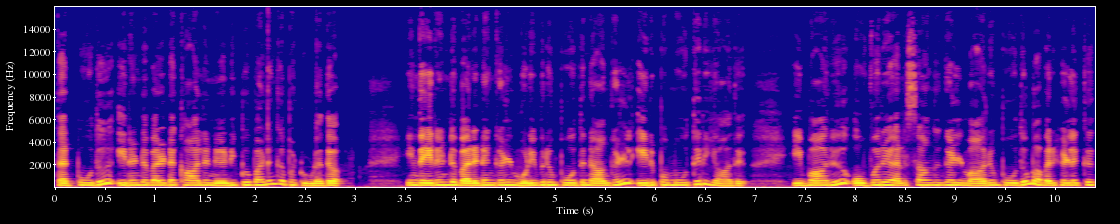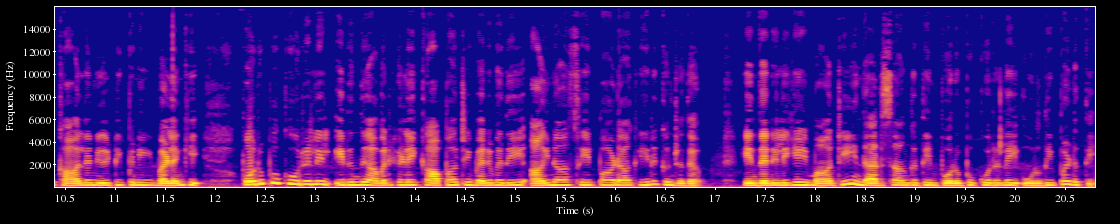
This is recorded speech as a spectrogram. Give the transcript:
தற்போது இரண்டு வருட கால நீடிப்பு வழங்கப்பட்டுள்ளது. இந்த இரண்டு வருடங்கள் முடிவரும் போது நாங்கள் இருப்போமோ தெரியாது. இவ்வாறு ஒவ்வொரு அரசாங்கங்கள் மாறும் போதும் அவர்களுக்கு கால நீட்டிப்பினை வழங்கி பொறுப்பு கூறலில் இருந்து அவர்களை காப்பாற்றி வருவதே ஐநா செயற்பாடாக இருக்கின்றது. இந்த நிலையை மாற்றி இந்த அரசாங்கத்தின் பொறுப்பு குரலை உறுதிப்படுத்தி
